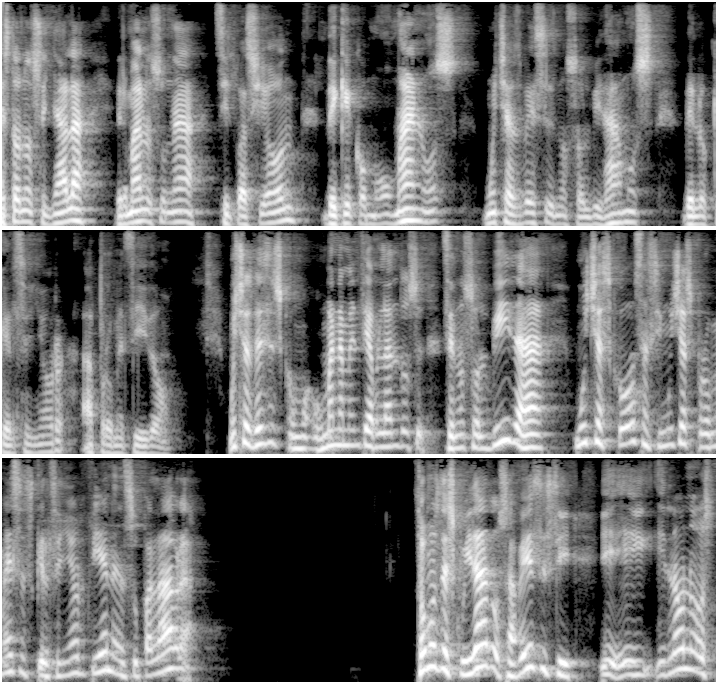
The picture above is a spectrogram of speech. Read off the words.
esto nos señala, hermanos, una situación de que como humanos muchas veces nos olvidamos de lo que el Señor ha prometido. Muchas veces, como humanamente hablando, se nos olvida muchas cosas y muchas promesas que el Señor tiene en su palabra. Somos descuidados a veces y, y, no, nos,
